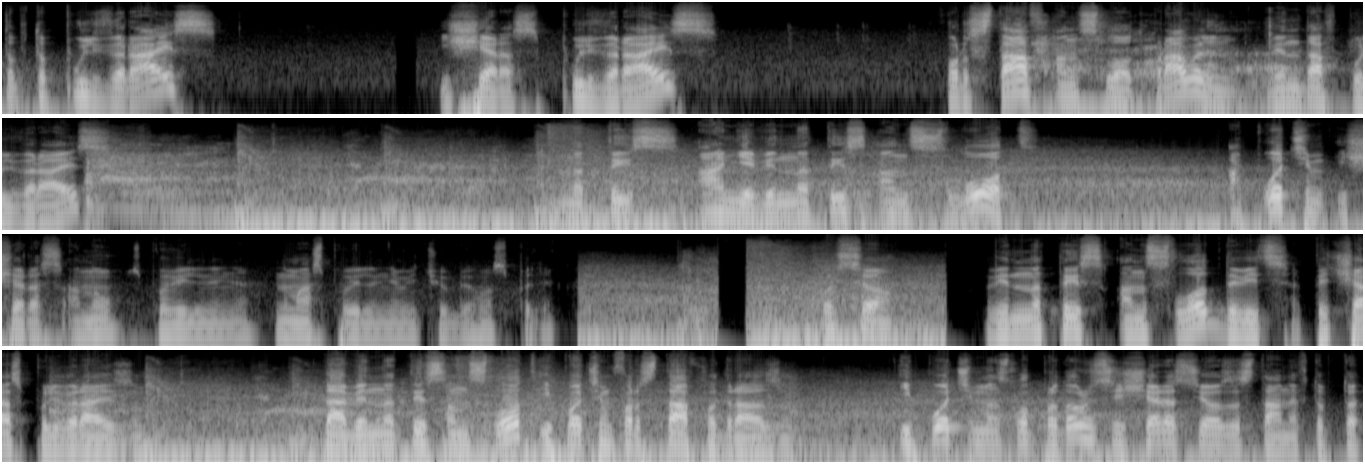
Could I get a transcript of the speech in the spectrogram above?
Тобто пульверайз. І ще раз, пульверайз. Форстав Onslaught, правильно? Він дав пульверайз. Натис. А, ні, він натис Onslaught. А потім іще раз, а ну, сповільнення. Нема сповільнення в Ютубі, господі. Ось. о. Він натис Onslaught, дивіться, під час пульверайзу. Так, він натис Onslaught і потім форстав одразу. І потім Onslaught продовжиться і ще раз його застанив. Тобто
